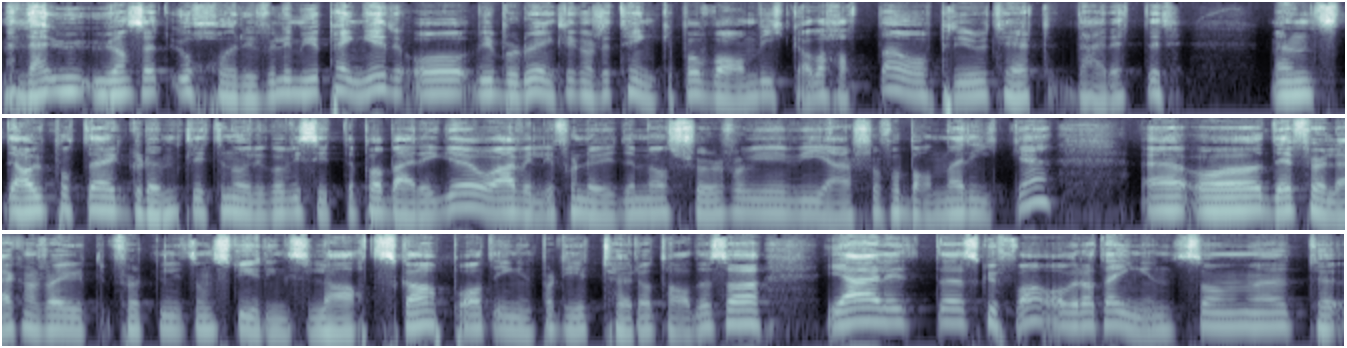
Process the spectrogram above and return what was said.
Men det er uansett uhorvelig mye penger, og vi burde egentlig kanskje tenke på hva om vi ikke hadde hatt det, og prioritert deretter. Men det har vi på en måte glemt litt i Norge, og vi sitter på berget og er veldig fornøyde med oss sjøl, for vi, vi, er så forbanna rike. Uh, og det føler jeg kanskje har utført en litt sånn styringslatskap, og at ingen partier tør å ta det. Så jeg er litt uh, skuffa over at det er ingen som tør,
